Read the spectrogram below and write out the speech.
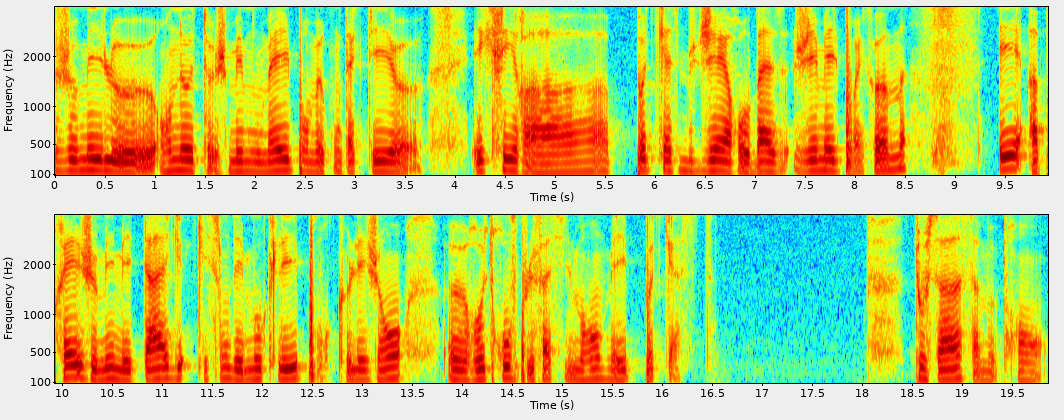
je mets le en note, je mets mon mail pour me contacter, euh, écrire à podcastbudget.gmail.com et après, je mets mes tags qui sont des mots-clés pour que les gens euh, retrouvent plus facilement mes podcasts. Tout ça, ça me prend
